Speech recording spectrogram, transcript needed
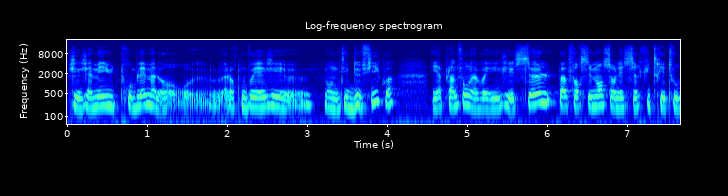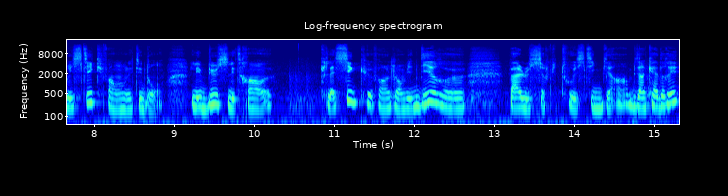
j'ai jamais eu de problème alors, euh, alors qu'on voyageait, euh, on était deux filles quoi. Il y a plein de fois on a voyagé seules, pas forcément sur les circuits très touristiques, enfin on était dans les bus, les trains classiques, enfin j'ai envie de dire, pas le circuit touristique bien, bien cadré,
